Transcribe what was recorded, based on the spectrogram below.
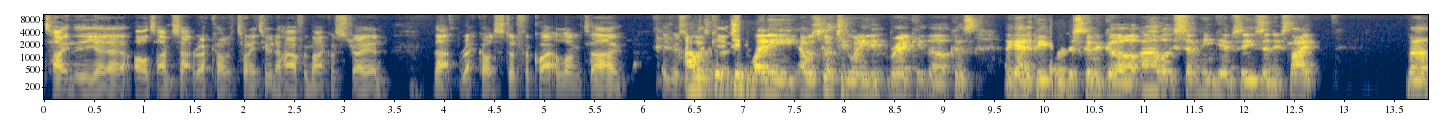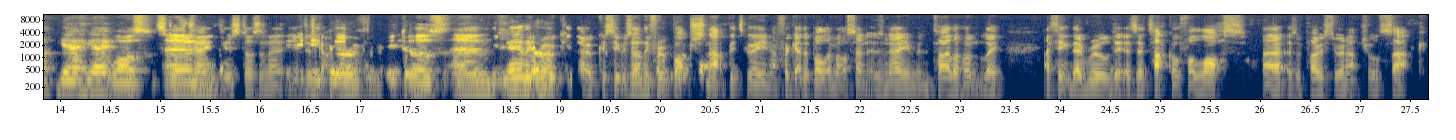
tying the uh, all-time sack record of 22 and a half with Michael Strahan. That record stood for quite a long time. He was I was gutted when he. I was gutted when he didn't break it though, because again, people are just going to go, "Oh, well, it's 17 game season." It's like, well, yeah, yeah, it was. Stuff Um, changes, doesn't it? You've just it got does. it. It does. Um, He nearly broke it though, because it was only for a botched snap between I forget the Baltimore center's name and Tyler Huntley. I think they ruled it as a tackle for loss uh, as opposed to an actual sack.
